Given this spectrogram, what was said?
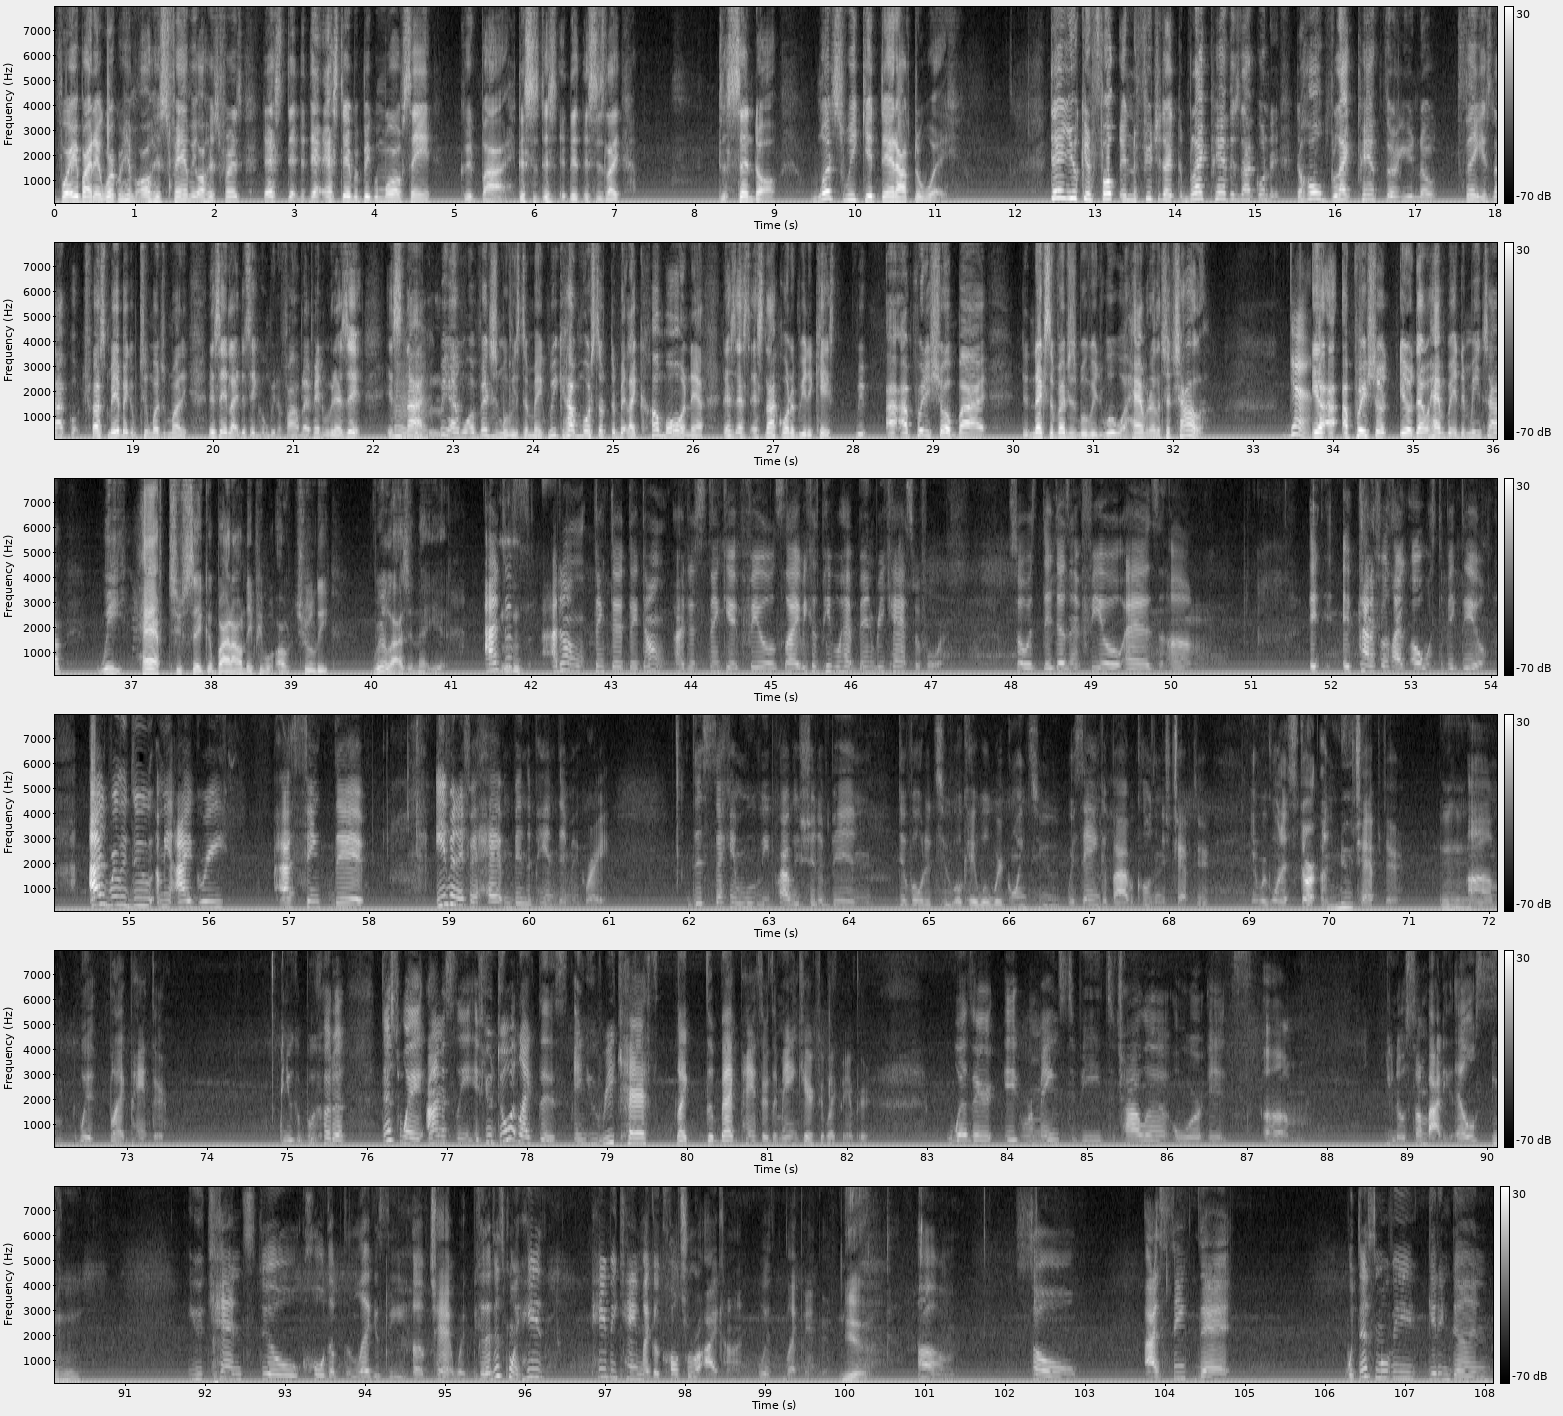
for everybody that work with him, all his family, all his friends. That's that, that that's their big memorial saying goodbye. This is this this is like the send off. Once we get that out the way, then you can folk in the future that the Black Panther's not going to the whole Black Panther, you know, thing is not going. Trust me, it make them too much money. This ain't like this ain't gonna be the final Black Panther movie. That's it. It's not. We got more Avengers movies to make. We got more stuff to make. Like, come on now. That's that's, that's not going to be the case. We, I, I'm pretty sure by the next Avengers movie we will have another T'Challa. Yeah. Yeah, I, I'm pretty sure you know that will happen. But in the meantime, we have to say goodbye. I don't think people are truly realizing that yet. I just mm-hmm. I don't think that they don't. I just think it feels like because people have been recast before, so it, it doesn't feel as um. It it kind of feels like oh what's the big deal? I really do. I mean I agree. I think that even if it hadn't been the pandemic, right? This second movie probably should have been devoted to okay, well we're going to we're saying goodbye, we're closing this chapter, and we're going to start a new chapter Mm-hmm. um, with Black Panther. And you could put a this way, honestly, if you do it like this and you recast like the Black Panther, the main character Black Panther, whether it remains to be T'Challa or it's um, you know, somebody else, Mm-hmm. you can still hold up the legacy of Chadwick because at this point he he became like a cultural icon with Black Panther. Yeah. Um, so I think that with this movie getting done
